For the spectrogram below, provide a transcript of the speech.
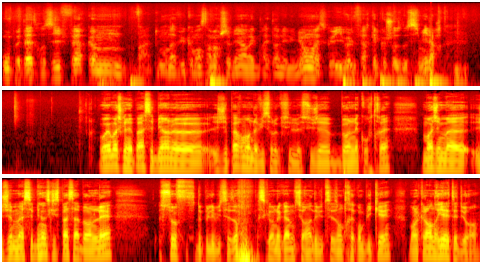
ou peut-être aussi faire comme. Enfin, tout le monde a vu comment ça marchait bien avec Brighton et l'Union. Est-ce qu'ils veulent faire quelque chose de similaire? Ouais, moi je connais pas assez bien le. J'ai pas vraiment d'avis sur le, le sujet Burnley-Courtrai. Moi j'aime euh, j'aime assez bien ce qui se passe à Burnley, sauf depuis le début de saison, parce qu'on est quand même sur un début de saison très compliqué. Bon, le calendrier était dur, hein.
